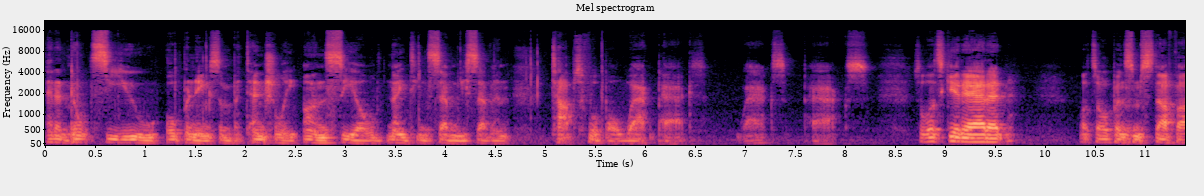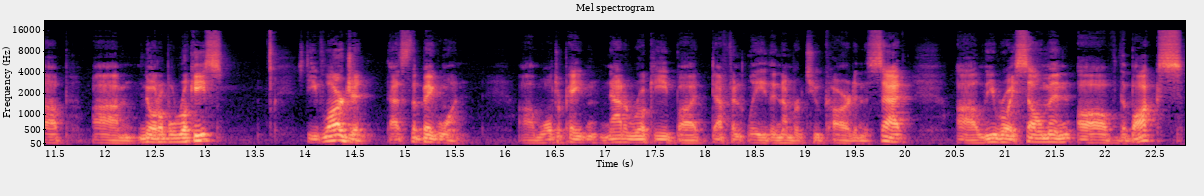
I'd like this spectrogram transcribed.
And I don't see you opening some potentially unsealed 1977 Topps Football Wax Packs. Wax Packs. So let's get at it. Let's open some stuff up. Um, notable rookies. Steve Largent, that's the big one. Uh, Walter Payton, not a rookie, but definitely the number two card in the set. Uh, Lee Roy Selmon of the Bucks,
